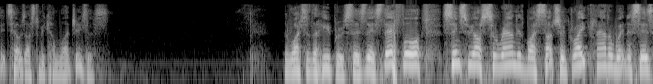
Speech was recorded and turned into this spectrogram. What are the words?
It tells us to become like Jesus. The writer of the Hebrews says this Therefore, since we are surrounded by such a great cloud of witnesses,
